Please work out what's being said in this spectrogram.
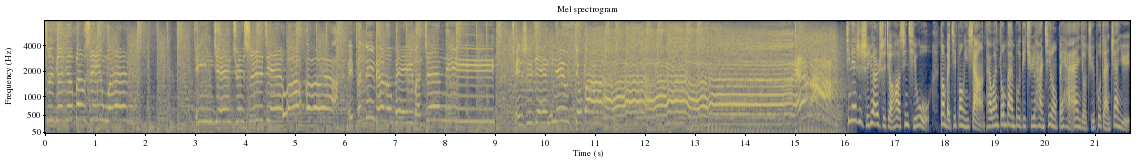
时刻刻报新闻，听见全世界，每分每秒都陪伴着你。全世界 news 九八。今天是十月二十九号，星期五。东北季风影响，台湾东半部地区和基隆北海岸有局部短暂雨，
